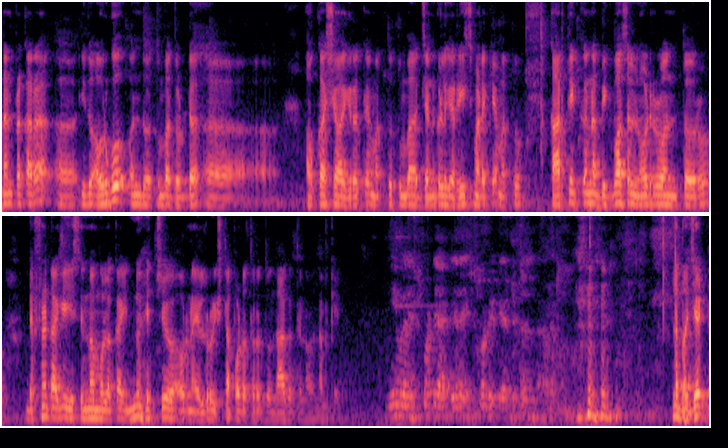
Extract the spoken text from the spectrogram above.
ನನ್ನ ಪ್ರಕಾರ ಇದು ಅವ್ರಿಗೂ ಒಂದು ತುಂಬ ದೊಡ್ಡ ಅವಕಾಶವಾಗಿರುತ್ತೆ ಮತ್ತು ತುಂಬ ಜನಗಳಿಗೆ ರೀಚ್ ಮಾಡೋಕ್ಕೆ ಮತ್ತು ಕಾರ್ತಿಕ್ನ ಬಿಗ್ ಬಾಸಲ್ಲಿ ನೋಡಿರುವಂಥವ್ರು ಡೆಫಿನೆಟಾಗಿ ಈ ಸಿನಿಮಾ ಮೂಲಕ ಇನ್ನೂ ಹೆಚ್ಚು ಅವ್ರನ್ನ ಎಲ್ಲರೂ ಇಷ್ಟಪಡೋ ಥರದ್ದು ಒಂದು ಆಗುತ್ತೆ ಅನ್ನೋ ನಂಬಿಕೆ. ಇಲ್ಲ ಬಜೆಟ್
